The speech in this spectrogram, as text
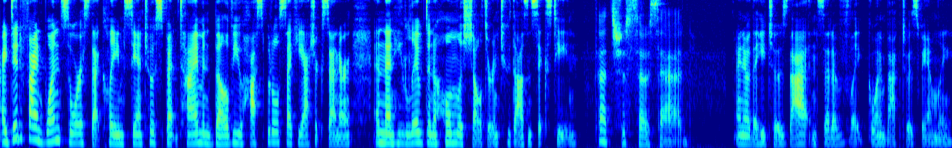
I did find one source that claims Santos spent time in Bellevue Hospital Psychiatric Center and then he lived in a homeless shelter in 2016. That's just so sad. I know that he chose that instead of like going back to his family.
